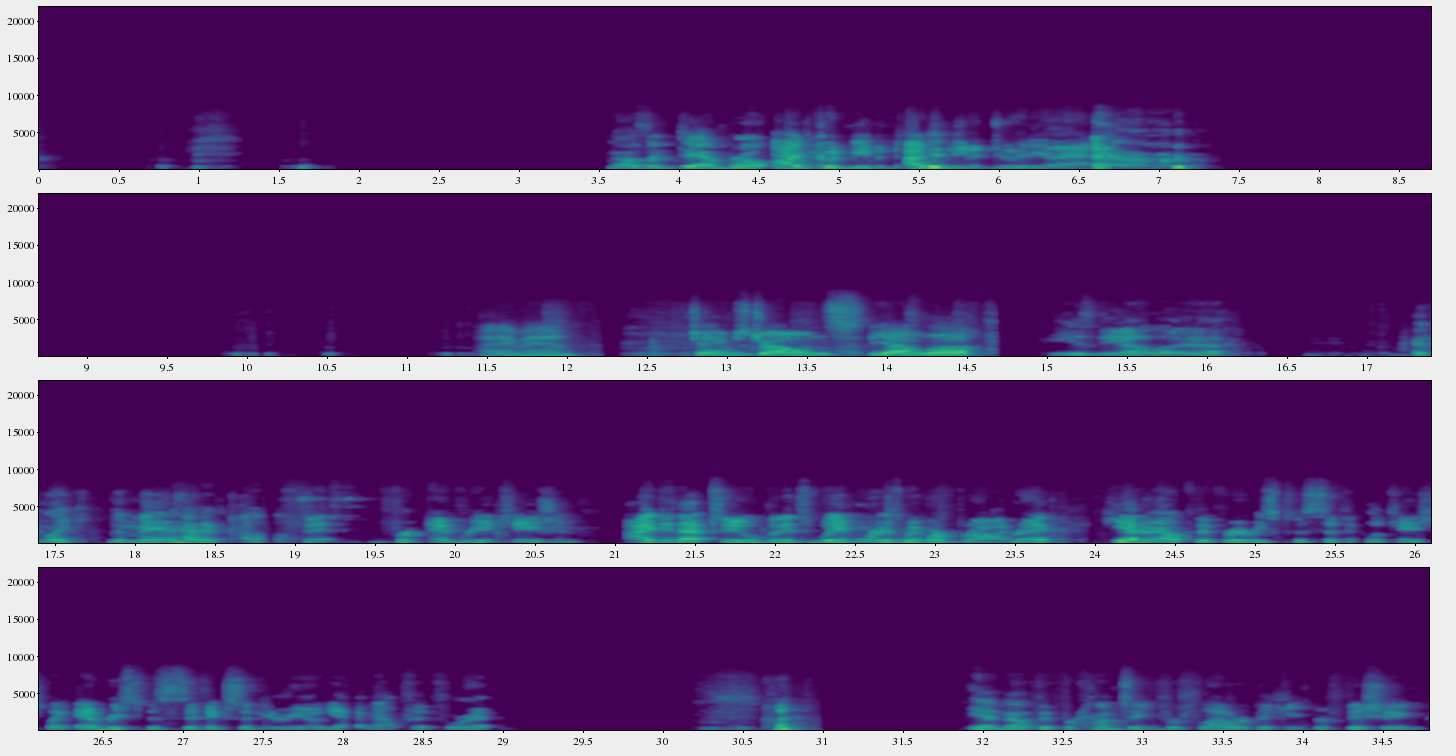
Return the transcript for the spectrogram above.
And I was like, damn, bro, I couldn't even, I didn't even do any of that. Hey, man. James Jones, the outlaw. he is the outlaw, yeah. And like, the man had an outfit for every occasion. I do that too, but it's way more, it's way more broad, right? He had an outfit for every specific location, like every specific scenario. He had an outfit for it. he had an outfit for hunting, for flower picking, for fishing,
